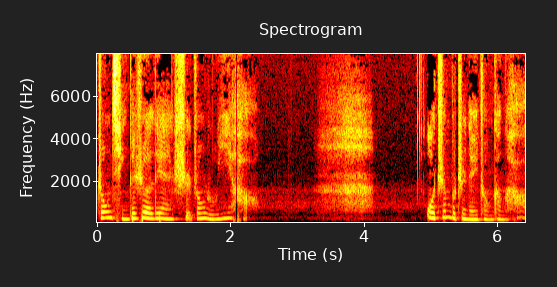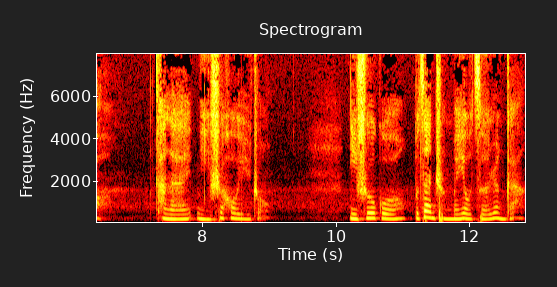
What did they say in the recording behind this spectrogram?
钟情的热恋始终如一好。我真不知哪种更好，看来你是后一种。你说过不赞成没有责任感，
